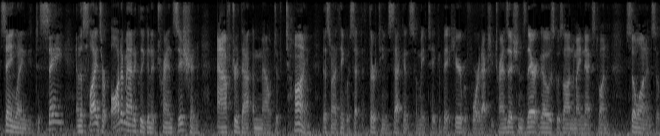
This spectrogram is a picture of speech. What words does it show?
saying what I need to say, and the slides are automatically going to transition after that amount of time. This one I think was set to 13 seconds, so it may take a bit here before it actually transitions. There it goes, goes on to my next one, so on and so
